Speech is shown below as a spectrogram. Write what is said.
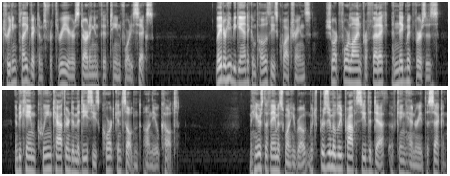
treating plague victims for three years starting in 1546. Later, he began to compose these quatrains, short four line prophetic, enigmatic verses, and became Queen Catherine de' Medici's court consultant on the occult. Here's the famous one he wrote, which presumably prophesied the death of King Henry II.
